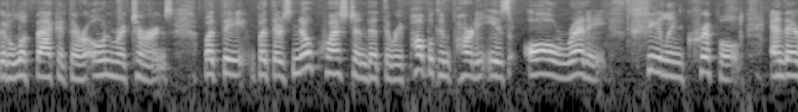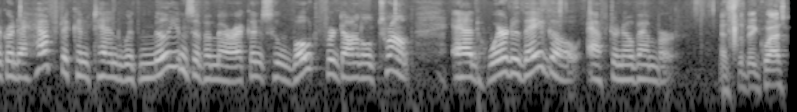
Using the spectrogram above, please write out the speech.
going to look back at their own returns. But the but there's no question that the Republican Party is already feeling crippled, and they're going to have to contend with millions of Americans who vote for Donald Trump. And where do they go after November? That's the big question.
